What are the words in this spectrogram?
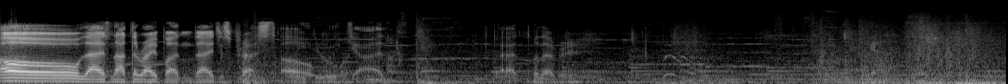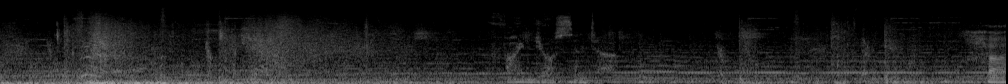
Oh, that is not the right button that I just pressed. Oh my god. Bad. Whatever. Find your center. Huh.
